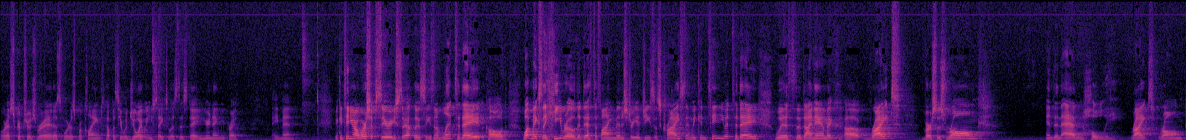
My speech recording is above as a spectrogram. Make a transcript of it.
Lord, as scripture is read, as word is proclaimed, help us hear with joy what you say to us this day. In your name we pray. Amen. We continue our worship series throughout the season of Lent today called What Makes a Hero? The Death Defying Ministry of Jesus Christ. And we continue it today with the dynamic uh, right versus wrong, and then adding holy. Right, wrong,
